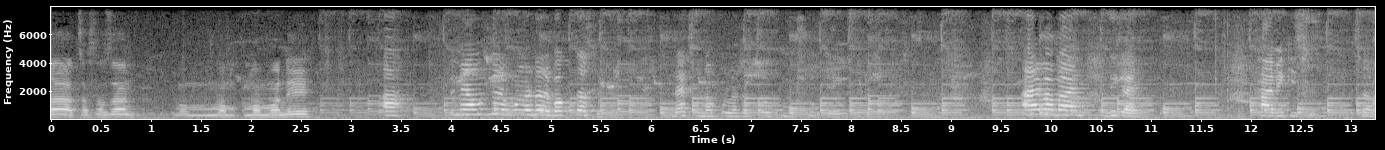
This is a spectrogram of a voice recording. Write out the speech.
না চাচা যান মানে? আহ তুমি এমন করে পোলাটারে বকতাছো দেখছ না পোলাটা চোখ মুখ শুকিয়ে গেছে। আয় বাবা এদিকে আয়। খাবি কিছু। চল।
